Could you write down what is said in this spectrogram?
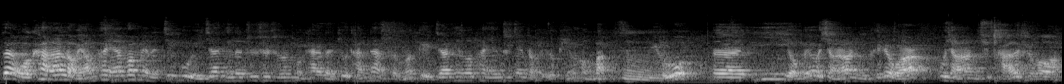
在我看来，老杨攀岩方面的进步与家庭的支持是分不开的，就谈谈怎么给家庭和攀岩之间找一个平衡吧。嗯，比如，呃，依依有没有想让你陪着玩，不想让你去爬的时候啊？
